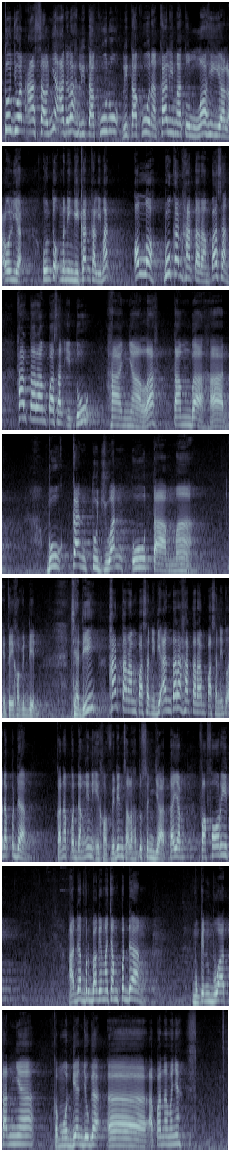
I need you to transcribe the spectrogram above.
Tujuan asalnya adalah litakunu litakuna kalimatullahi al ulia untuk meninggikan kalimat Allah, bukan harta rampasan. Harta rampasan itu hanyalah tambahan, bukan tujuan utama. Itu ikhafidin. Jadi harta rampasan ini di antara harta rampasan itu ada pedang. Karena pedang ini ikhafidin salah satu senjata yang favorit. Ada berbagai macam pedang. Mungkin buatannya, kemudian juga eh, apa namanya?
